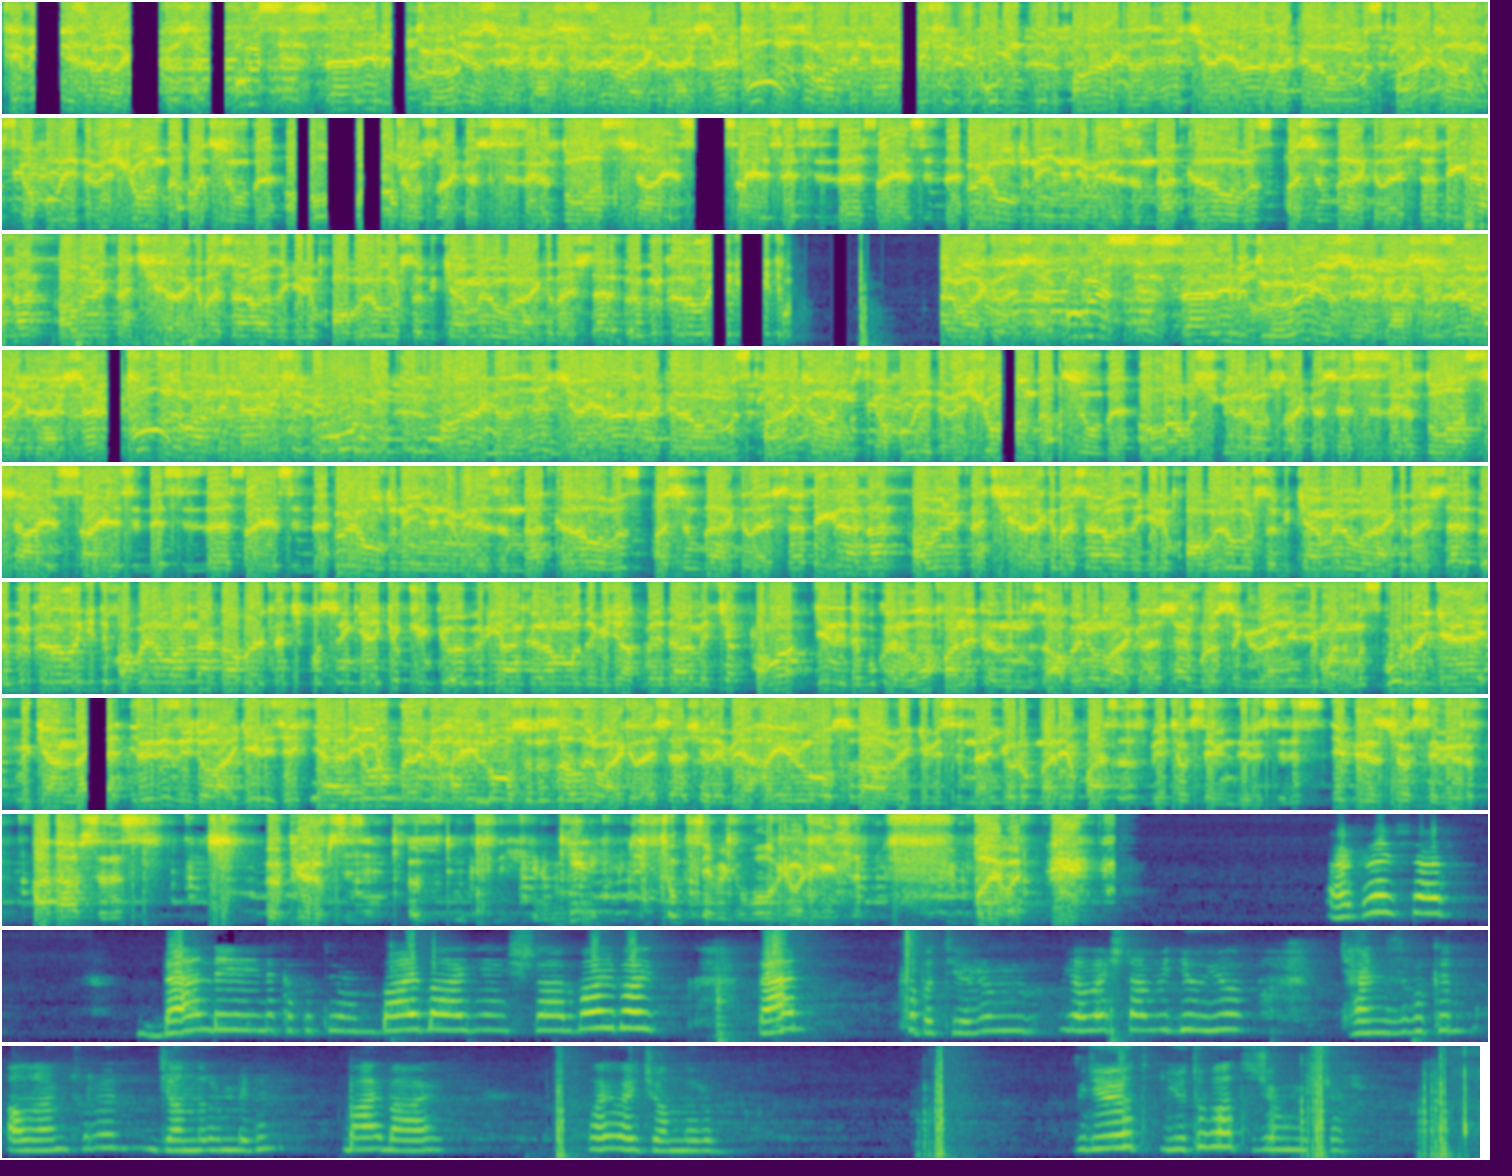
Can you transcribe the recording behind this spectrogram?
Hepinize merhaba arkadaşlar. Bugün sizlerle bir duyuru videosuyla karşınızdayım arkadaşlar. Uzun zamandır neredeyse bir 10 gündür falan arkadaşlar. Cayanar kanalımız, ana kanalımız kapalıydı ve şu anda açıldı. Allah'a olsun arkadaşlar. Sizlerin duası şahit sayesinde, sizler sayesinde böyle olduğuna inanıyorum en azından. Kanalımız açıldı arkadaşlar. Tekrardan abonelikten çıkan arkadaşlar varsa gelip abone olursa mükemmel olur arkadaşlar. Öbür kanala gidip Merhaba arkadaşlar. Bugün sizlerle bir duyuru videosuyla karşınızdayım arkadaşlar. Uzun zamandır neredeyse bir 10 gündür falan arkadaşlar. Cayanar kanalımız, ana kanalımız kapalıydı ve şu anda açıldı. Allah'a şükürler olsun arkadaşlar. Sizlerin duası şahit sayesinde, sizler sayesinde böyle olduğuna inanıyorum en azından. Kanalımız açıldı arkadaşlar. Tekrardan abonelikten çıkan arkadaşlar varsa gelip abone olursa mükemmel olur arkadaşlar. Öbür kanala gidip abone olanlar da abonelikten çıkmasına gerek yok. Çünkü öbür yan kanalıma da video atmaya devam edeceğim. Ama yine de bu kanala ana kanalımıza abone olun arkadaşlar. Burası güvenli limanımız. Burada gene mükemmel izlediğiniz videolar gelecek. Yani yorumlara bir hayırlı olsunuzu alırım arkadaşlar. Şöyle bir hayırlı olsun abi gibisinden yorumlar yaparsanız beni çok sevindirirsiniz. Hepinizi çok seviyorum. Adamsınız. Öpüyorum sizi. Öptüm kardeşlerim. Gelin. Çok seviyorum oğlum gördüğünüzü. Bay bay. Arkadaşlar ben de yayını kapatıyorum. Bay bay gençler. Bay bay. Ben kapatıyorum yavaştan videoyu. Kendinize bakın. Allah'a emanet. Canlarım benim. Bay bay. Bay bay canlarım. Videoyu YouTube'a atacağım gençler.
